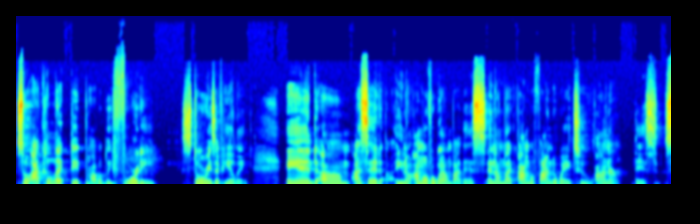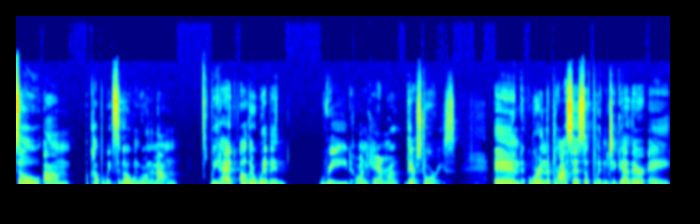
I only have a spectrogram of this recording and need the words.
So I collected probably 40 stories of healing. And um, I said, you know, I'm overwhelmed by this. And I'm like, I'm going to find a way to honor this. So um, a couple weeks ago when we were on the mountain, we had other women read on camera their stories. And we're in the process of putting together a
